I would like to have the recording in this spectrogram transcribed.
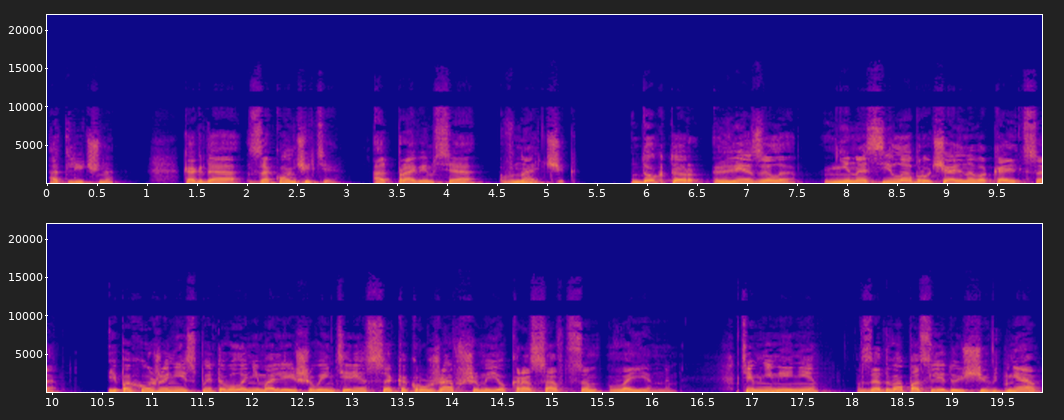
Отлично. Когда закончите, отправимся в Нальчик. Доктор Везела не носила обручального кольца и, похоже, не испытывала ни малейшего интереса к окружавшим ее красавцам военным. Тем не менее, за два последующих дня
